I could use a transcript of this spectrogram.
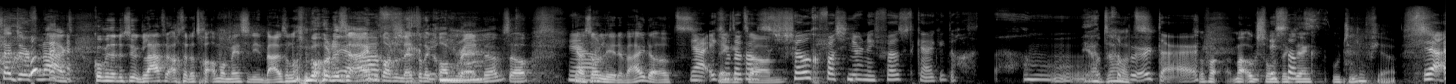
Zij durft naakt. Kom je er natuurlijk later achter dat gewoon allemaal mensen die in het buitenland wonen Ja. zijn. Gewoon letterlijk gewoon random. Zo. Ja. Ja. zo leren wij dat. Ja, ik zat ook altijd zo gefascineerd naar die foto's te kijken. Ik dacht, oh, Ja, wat dat. gebeurt daar? Maar ook soms Is dat ik dat- denk, hoe durf je? Ja,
